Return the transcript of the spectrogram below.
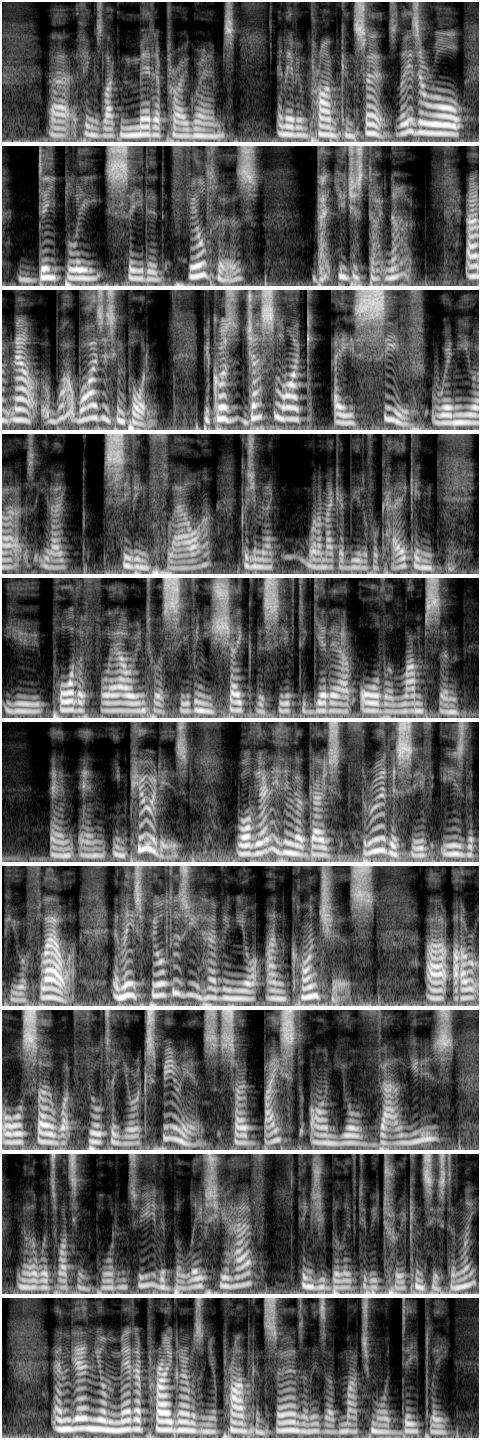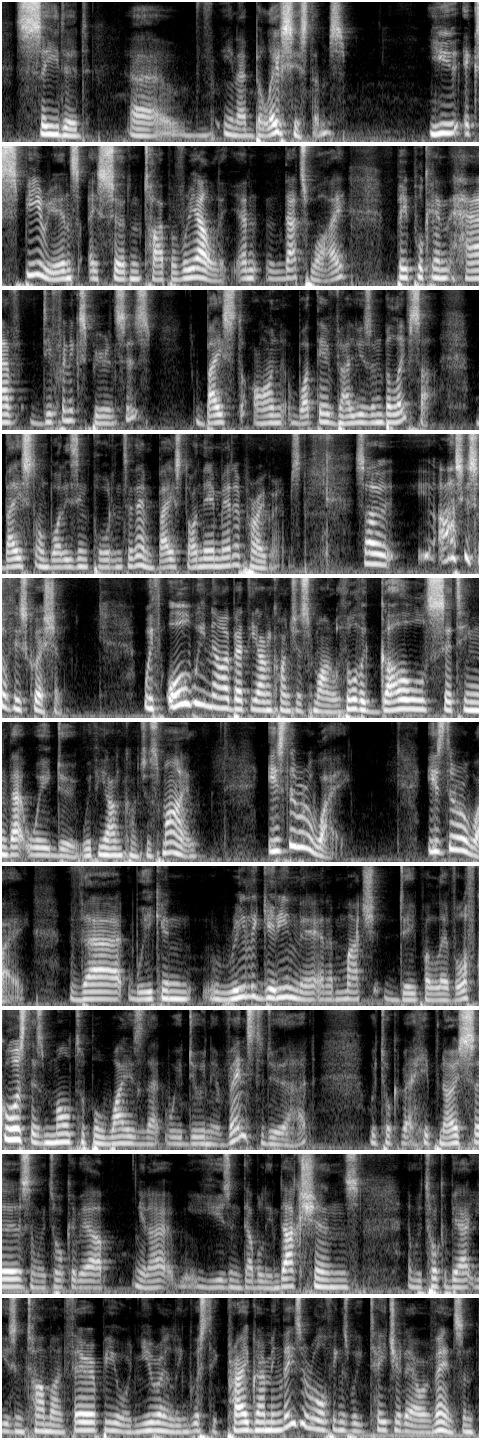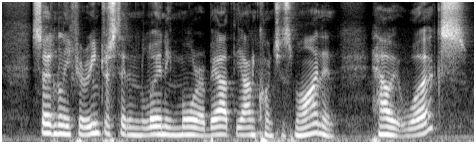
Uh, things like meta programs and even prime concerns. These are all deeply seated filters that you just don't know. Um, now, why, why is this important? Because just like a sieve, when you are, you know, sieving flour, because you make, want to make a beautiful cake, and you pour the flour into a sieve and you shake the sieve to get out all the lumps and and and impurities. Well, the only thing that goes through the sieve is the pure flour, and these filters you have in your unconscious are also what filter your experience. So, based on your values, in other words, what's important to you, the beliefs you have, things you believe to be true consistently, and then your meta programs and your prime concerns, and these are much more deeply seated, uh, you know, belief systems. You experience a certain type of reality, and that's why people can have different experiences based on what their values and beliefs are, based on what is important to them, based on their meta programs. So ask yourself this question. With all we know about the unconscious mind, with all the goal setting that we do with the unconscious mind, is there a way? Is there a way that we can really get in there at a much deeper level? Of course, there's multiple ways that we do in events to do that. We talk about hypnosis and we talk about you know, using double inductions, and we talk about using timeline therapy or neuro linguistic programming. These are all things we teach at our events. And certainly, if you're interested in learning more about the unconscious mind and how it works,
